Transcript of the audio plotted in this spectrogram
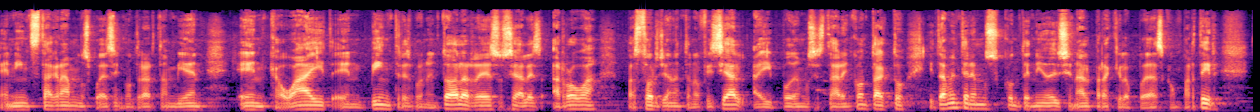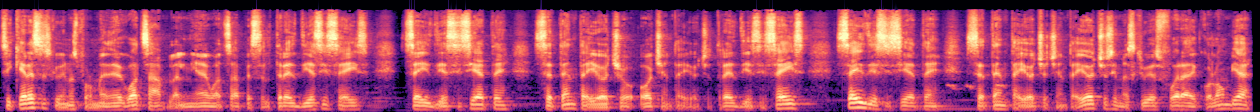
en Instagram, nos puedes encontrar también en Kawaii, en Pinterest, bueno, en todas las redes sociales, arroba pastor Jonathan Oficial. Ahí podemos estar en contacto y también tenemos contenido adicional para que lo puedas compartir. Si quieres escribirnos por medio de WhatsApp, la línea de WhatsApp es el 316-617-7888. 316-617-7888. 7888. Si me escribes fuera de Colombia,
